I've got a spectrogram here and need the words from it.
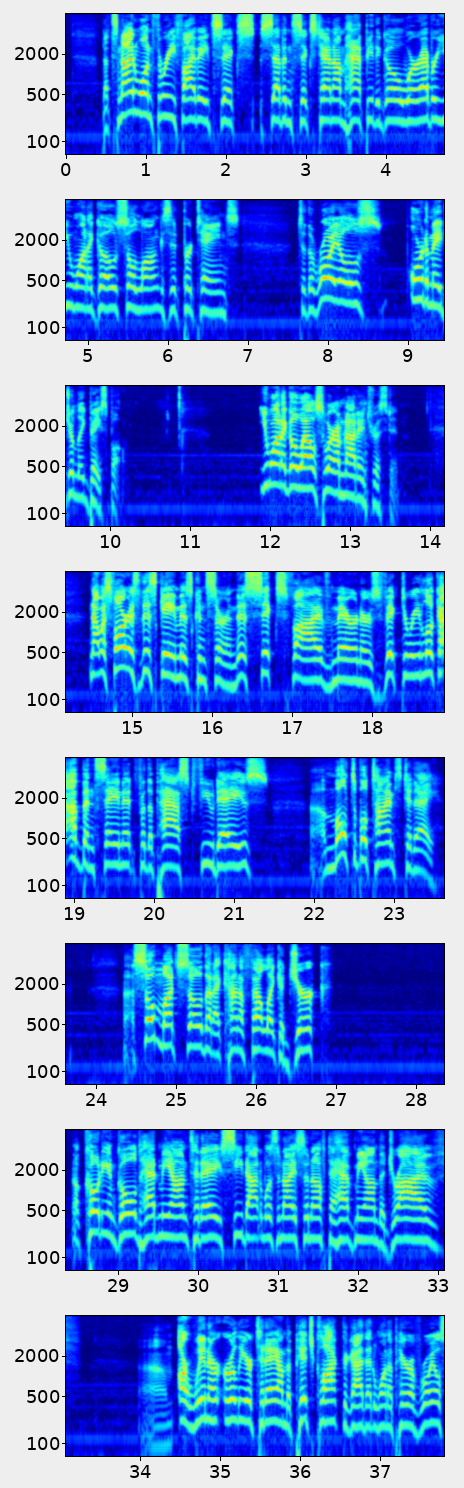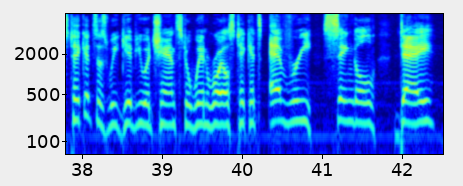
That's 913 586 7610. I'm happy to go wherever you want to go so long as it pertains to the Royals or to Major League Baseball. You want to go elsewhere, I'm not interested. Now, as far as this game is concerned, this 6 5 Mariners victory, look, I've been saying it for the past few days, uh, multiple times today. Uh, so much so that I kind of felt like a jerk. Now, Cody and Gold had me on today. CDOT was nice enough to have me on the drive. Um, our winner earlier today on the pitch clock, the guy that won a pair of Royals tickets, as we give you a chance to win Royals tickets every single day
